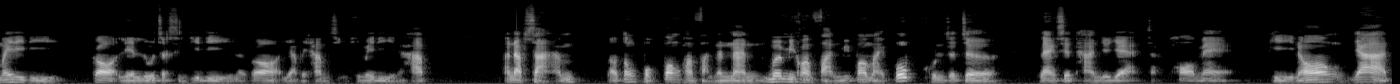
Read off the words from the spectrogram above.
ไม่ได้ดี ก็เรียนรู้จากสิ่งที่ดี แล้วก็อย่าไปทำสิ่งที่ไม่ดีนะครับ อันดับ 3 เราต้องปกป้องความฝันนั้นๆ เมื่อมีความฝันมีเป้าหมายปุ๊บคุณจะเจอแรงเสียดทานเยอะแยะ จากพ่อแม่ พี่น้อง ญาติ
